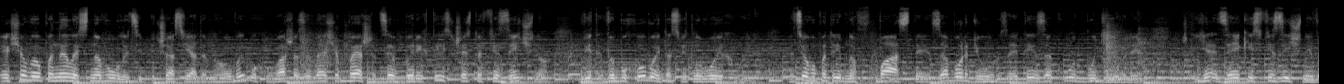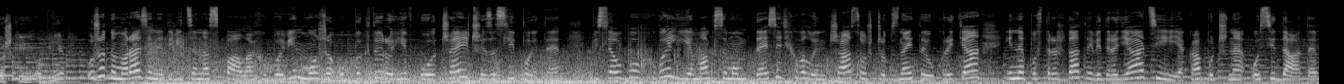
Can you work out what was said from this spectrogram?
Якщо ви опинились на вулиці під час ядерного вибуху, ваша задача перша це вберігтись чисто фізично від вибухової та світлової хвилі. Для цього потрібно впасти за бордюр, зайти за кут будівлі, за якийсь фізичний важкий об'єкт. У жодному разі не дивіться на спалах, бо він може обпекти рогівку очей чи засліпити. Після обох хвиль є максимум 10 хвилин часу, щоб знайти укриття і не постраждати від радіації, яка почне осідати.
